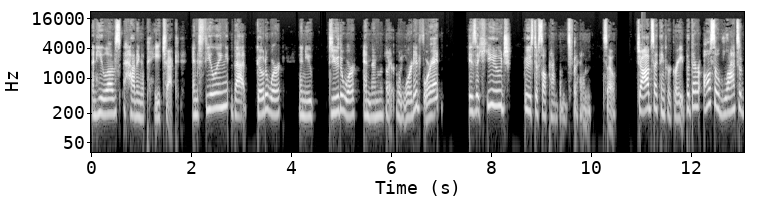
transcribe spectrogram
and he loves having a paycheck and feeling that go to work and you do the work and then get rewarded for it is a huge boost of self confidence for him. So jobs I think are great, but there are also lots of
